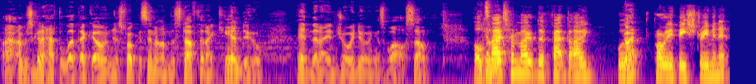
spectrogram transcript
I'm just going to have to let that go and just focus in on the stuff that I can do and that I enjoy doing as well. So, Can I ultimate. promote the fact that I will probably be streaming it?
